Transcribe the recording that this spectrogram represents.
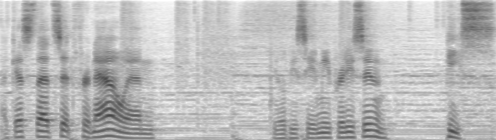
I guess that's it for now, and you'll be seeing me pretty soon. Peace.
